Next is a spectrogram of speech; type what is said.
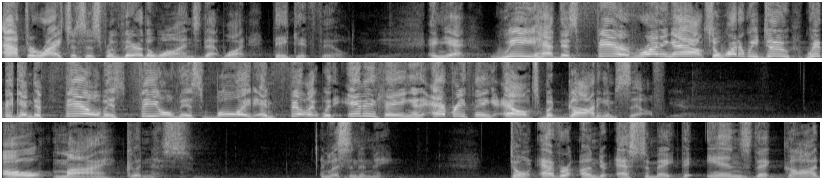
after righteousness, for they're the ones that what? They get filled. And yet we have this fear of running out. So what do we do? We begin to fill this, feel this void and fill it with anything and everything else but God Himself. Oh my goodness. And listen to me. Don't ever underestimate the ends that God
